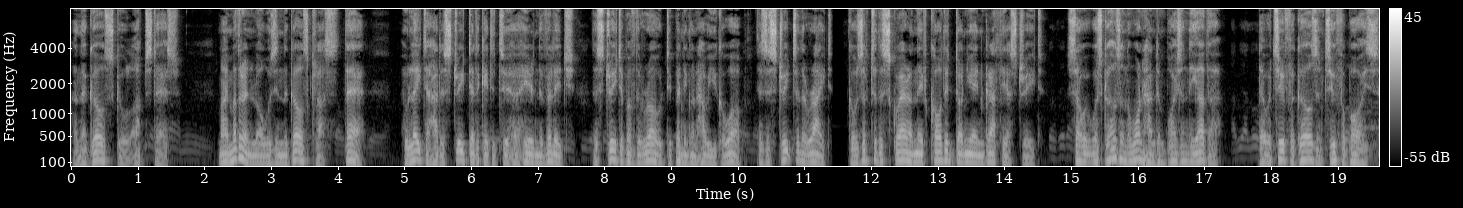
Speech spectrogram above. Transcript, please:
and the girls' school upstairs. My mother in law was in the girls' class, there, who later had a street dedicated to her here in the village. The street above the road, depending on how you go up. There's a street to the right, goes up to the square, and they've called it Doña Engracia Street. So it was girls on the one hand and boys on the other. There were two for girls and two for boys.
